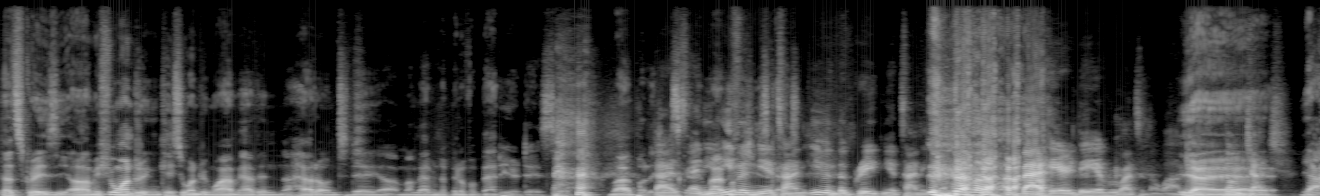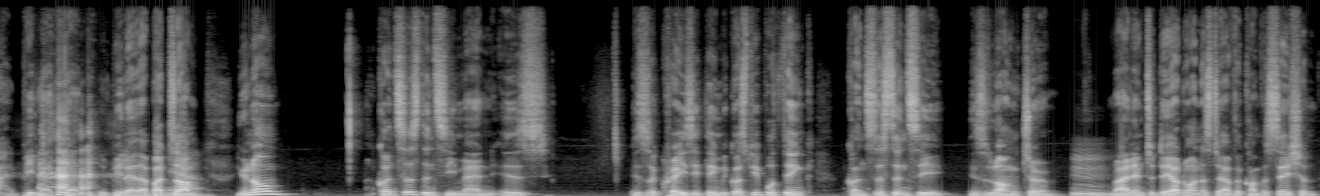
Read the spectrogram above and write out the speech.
That's crazy. Um if you're wondering, in case you're wondering why I'm having a hat on today, um I'm having a bit of a bad hair day. So my apologies. Guys, any My even. Mietani, even the great Mietani can have a, a bad hair day every once in a while. Yeah, yeah, Don't yeah, judge. Yeah, it'd be like that. It'd be like that. But Yeah. um, you know, consistency, man, is is a crazy thing because people think consistency is long term, Mm. right? And today I'd want us to have the conversation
